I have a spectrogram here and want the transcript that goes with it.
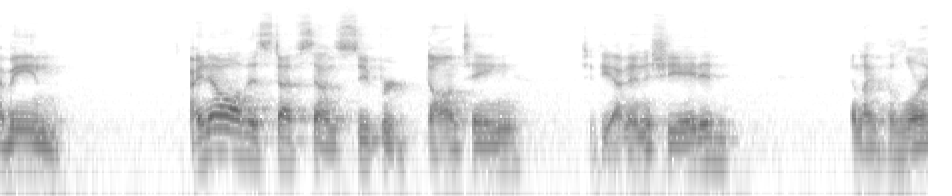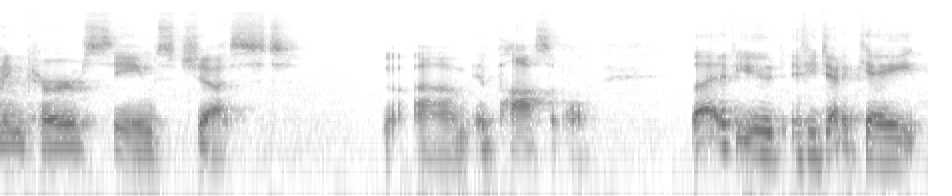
I mean, I know all this stuff sounds super daunting to the uninitiated, and like the learning curve seems just um, impossible. But if you if you dedicate,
